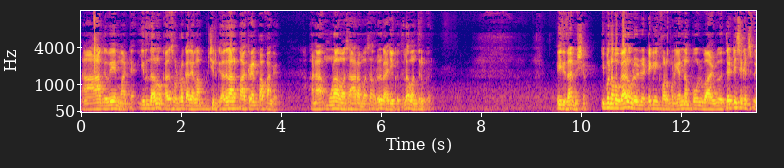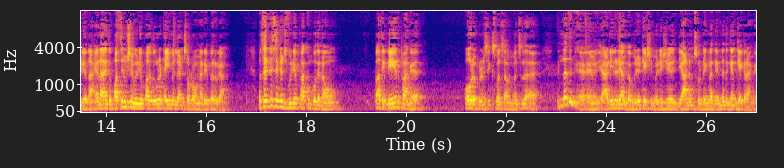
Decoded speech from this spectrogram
நான் ஆகவே மாட்டேன். இருந்தாலும் கதை சொல்கிற கதையெல்லாம் பிடிச்சிருக்கு. அதனால் பார்க்குறேன்னு பார்ப்பாங்க. ஆனால் மூணாம் மாதம் ஆறாம் மாதம் அவர் ராஜயோகத்தில் வந்திருப்பார். இதுதான் விஷயம். இப்போ நம்ம வேற ஒரு டெக்னிக் ஃபாலோ பண்ணோம். எண்ணம் போல் வாழ்வு தேர்ட்டி செகண்ட்ஸ் வீடியோ தான். ஏன்னா இந்த பத்து நிமிஷம் வீடியோ பார்க்கறது கூட டைம் இல்லைன்னு சொல்கிறவங்க நிறைய பேர் இருக்காங்க. இப்போ தேர்ட்டி செகண்ட்ஸ் வீடியோ பார்க்கும்போது என்ன பார்த்துக்கிட்டே இருப்பாங்க. Over period six months seven மந்த்ஸில் என்னதுங்க? அடிக்கடி அங்கே மெடிடேஷன் மெடிடேஷன் தியானம் சொல்கிறீங்களா அது என்னதுங்கன்னு கேட்குறாங்க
